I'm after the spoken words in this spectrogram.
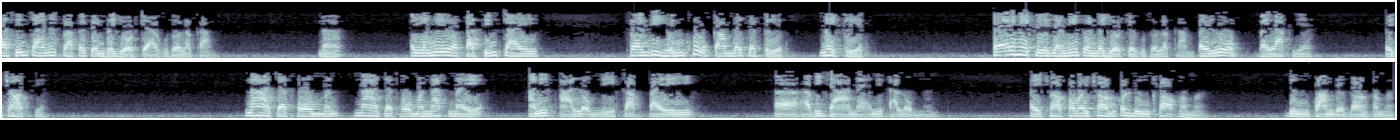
ตัดสินใจนั้นกลับไปเป็นประโยชน์แก่อกุศลกรรม นะไอ้อย่างนี้เรียกว่าตัดสินใจแทนที่เห็นคู่กรรมแล้วจะเกลียดไม่เกลียด แต่ไอ้ไม่เกลียดอย่างนี้เป็นประโยชน์แก่กุศลกรรม ไปโลภไปรักเนี่ย ไปชอบเสียน่าจะโทมมันน่าจะโทมนัสในอนิฐานลมนี้กลับไปออภิจาในอนิฐานลมนั้น ไปชอบพอไปชอบมันก็ดึงคลอกเข้ามา ดึงความเดือดร้อนเข้ามา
